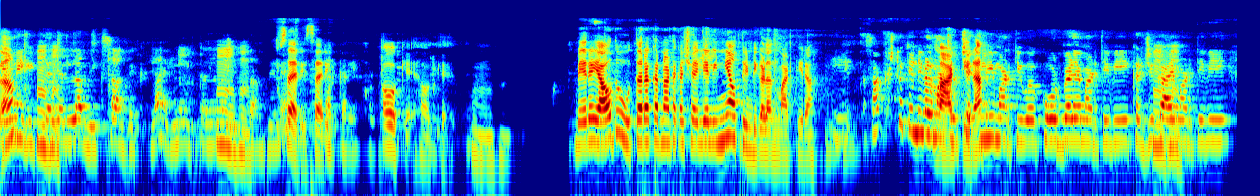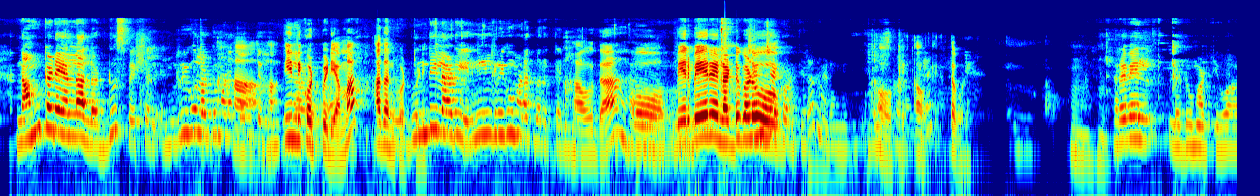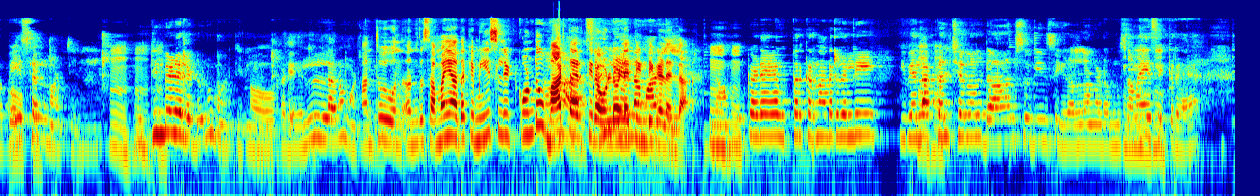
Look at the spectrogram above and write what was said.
ಎಣ್ಣೆ ಹಿಟ್ಟಲ್ಲೆಲ್ಲ ಮಿಕ್ಸ್ ಆಗ್ಬೇಕಲ್ಲ? ಎಣ್ಣೆ ಹಿಟ್ಟಲ್ಲ ಮಿಕ್ಸ್ ಆದ್ಮೇಲೆ ಸರಿ ಸರಿ. ತರಕಾರಿ ಓಕೆ ಓಕೆ. ಹ್ಮ್ ಹ್ಮ್. ಬೇರೆ ಯಾವುದು ಉತ್ತರ ಕರ್ನಾಟಕ ಶೈಲಿಯಲ್ಲಿ ಇನ್ಯಾವ ತಿಂಡಿಗಳನ್ನು ಮಾಡ್ತೀರಾ? ಸಾಕಷ್ಟು ತಿಂಡಿಗಳು ಮಾಡ್ತೀವಿ. ಚಕ್ಲಿ ಮಾಡ್ತೀವಿ ಕೋಡ್ಬೇಳೆ ಮಾಡ್ತೀವಿ ಕರ್ಜಿಕಾಯಿ ಮಾಡ್ತೀವಿ. ನಮ್ ಕಡೆ ಎಲ್ಲ ಲಡ್ಡು ಸ್ಪೆಷಲ್ ಎಲ್ರಿಗೂ ಲಡ್ಡು ಮಾಡಕ್ ಬರುತ್ತೆ ಇಲ್ಲಿ ಕೊಟ್ಬಿಡಿ ಅಮ್ಮ. ಅದನ್ನ ಕೊಟ್ಬಿಡಿ. ಬುಂದಿ ಲಾಡು ಎಲ್ರಿಗೂ ಮಾಡಕ್ ಬರುತ್ತೆ ಹೌದಾ? ಓ ಬೇರೆ ಬೇರೆ ಲಡ್ಡುಗಳು ಕೊಡ್ತೀರಾ ಮೇಡಮ್ ಓಕೆ ಓಕೆ ತಗೊಳ್ಳಿ. ರವೆ ಲಡ್ಡು ಮಾಡ್ತೀವ ಬೇಸನ್ ಮಾಡ್ತೀವಿ ಹ್ಮ್ ಉದ್ದಿನಬೇಳೆ ಲಡ್ಡುನು ಮಾಡ್ತೀವಿ ಕಡೆ ಎಲ್ಲಾನು ಮಾಡ್ತೀವಿ. ಅಂತೂ ಒಂದ್- ಒಂದು ಸಮಯ ಅದಕ್ಕೆ ಮೀಸಲಿಟ್ಕೊಂಡು ಮಾಡ್ತಾ ಇರ್ತೀರಾ ಒಳ್ಳೊಳ್ಳೆ ತಿಂಡಿಗಳೆಲ್ಲ? ನಮ್ ಕಡೆ ಉತ್ತರ ಕರ್ನಾಟಕದಲ್ಲಿ ಇವೆಲ್ಲ ಕಲ್ಚರಲ್ ಡಾನ್ಸ್ ಗೀನ್ಸ್ ಇರಲ್ಲ ಮೇಡಮ್ ಸಮಯ ಸಿಕ್ಕರೆ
